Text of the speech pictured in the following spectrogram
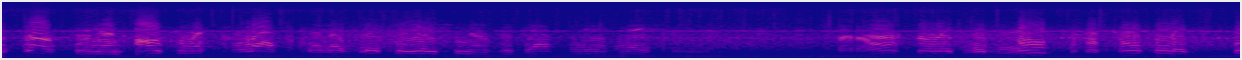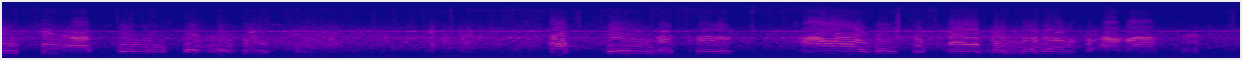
result in an ultimate collapse and obliteration of the Japanese nation, but also it would lead to the total extinction of human civilization. Such being the case, how are we to save the millions of our subjects?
